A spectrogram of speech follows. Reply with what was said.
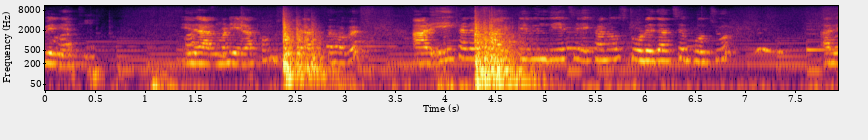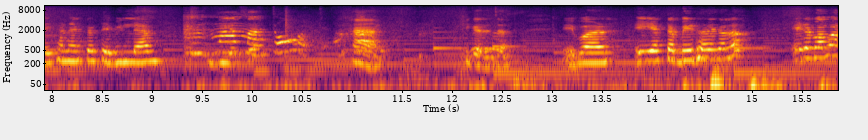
বেরিয়ে এই যে আলমারি এরকম ঝুলিয়ে রাখতে হবে। আর এইখানে সাইড টেবিল দিয়েছে এখানেও স্টোরেজ আছে প্রচুর। আর এখানে একটা টেবিল ল্যাম্প দিয়েছে. হ্যাঁ ঠিক আছে যা এবার এই একটা বেড হয়ে গেল। এটা বাবা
